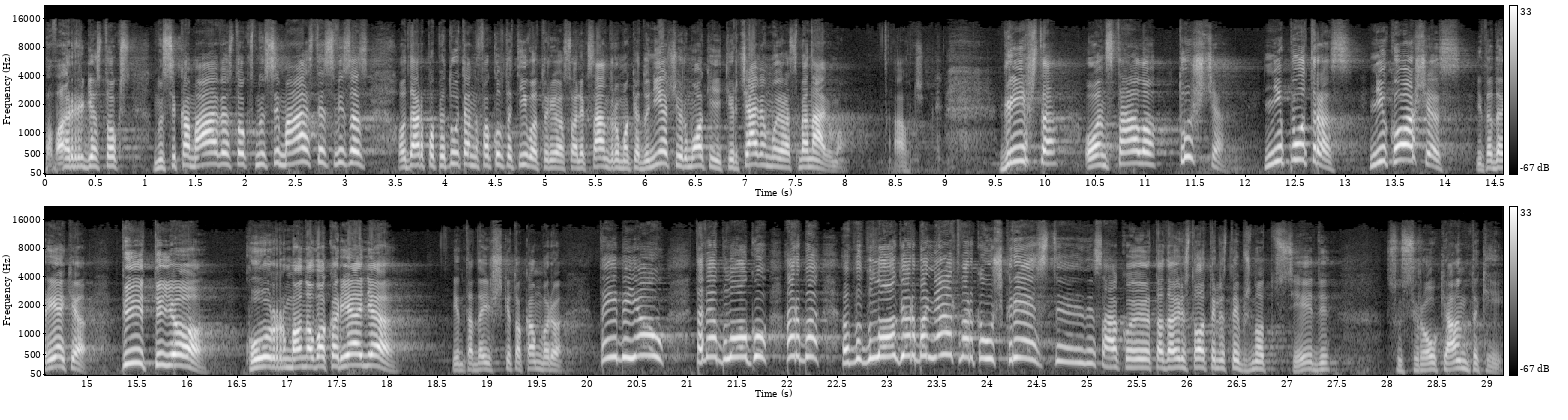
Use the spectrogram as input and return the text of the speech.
pavargęs, toks nusikamavęs, toks nusimastęs visas, o dar po pietų ten fakultatyvą turėjo su Aleksandru Makedoniečiu ir mokė į kirčiavimo ir asmenavimo. Auč. Grįžta, o ant stalo tuščia. Ni putras, ni košės. Į tada reikia, pitijo, kur mano vakarienė? Ir tada iš kito kambario, tai bijau tave blogų arba blogio arba netvarką užkrėsti. Jis sako, ir tada Aristotelis taip, žinot, sėdi, susiraukia antakiai,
